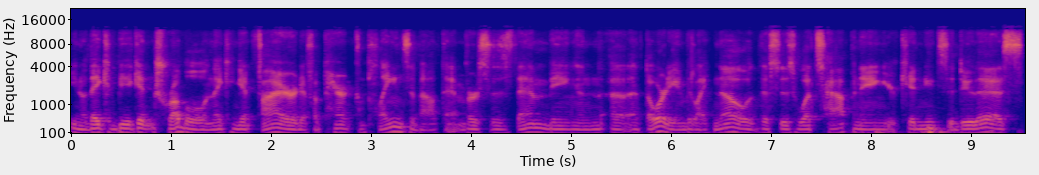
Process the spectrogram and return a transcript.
you know they could be get in trouble and they can get fired if a parent complains about them versus them being an uh, authority and be like no this is what's happening. Your kid needs to do this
